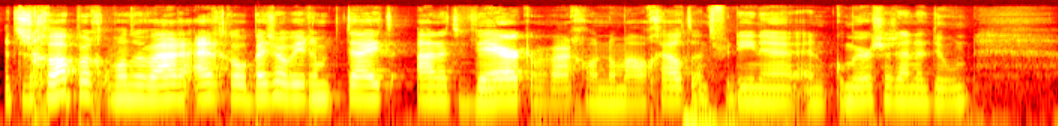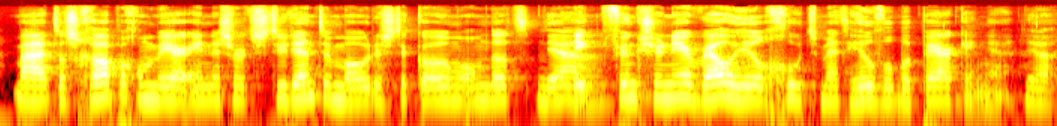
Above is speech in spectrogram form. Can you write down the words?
het is grappig, want we waren eigenlijk al best wel weer een tijd aan het werken. We waren gewoon normaal geld aan het verdienen en commercials aan het doen. Maar het was grappig om weer in een soort studentenmodus te komen. Omdat Ja. ik functioneer wel heel goed met heel veel beperkingen. ja,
